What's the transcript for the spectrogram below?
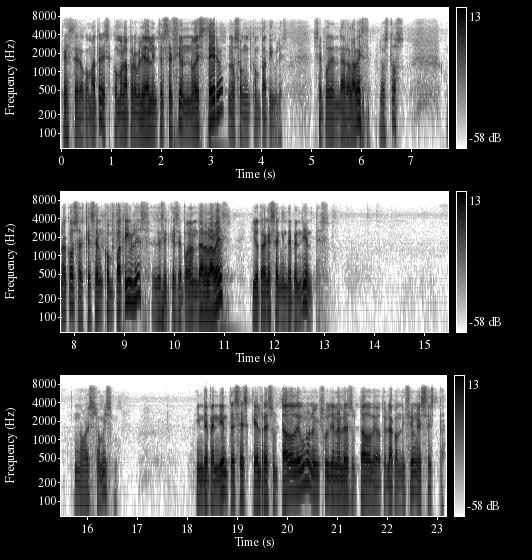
que es 0,3. Como la probabilidad de la intersección no es cero, no son incompatibles. Se pueden dar a la vez los dos. Una cosa es que sean compatibles, es decir, que se puedan dar a la vez, y otra que sean independientes. No es lo mismo. Independientes es que el resultado de uno no influye en el resultado de otro, y la condición es esta.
